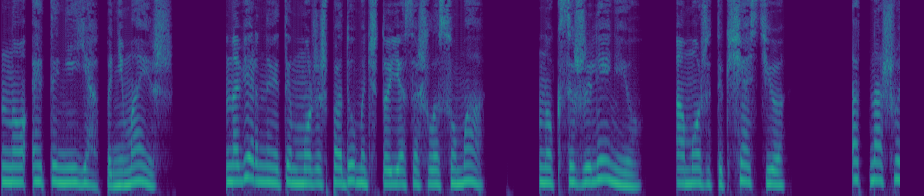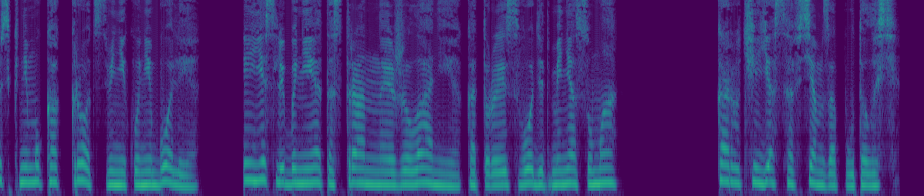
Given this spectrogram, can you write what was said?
но это не я, понимаешь? Наверное, ты можешь подумать, что я сошла с ума, но, к сожалению, а может и к счастью, отношусь к нему как к родственнику, не более. И если бы не это странное желание, которое сводит меня с ума, короче, я совсем запуталась.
